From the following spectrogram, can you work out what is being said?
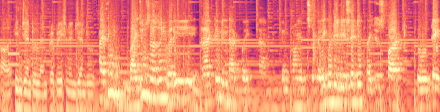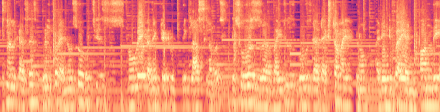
uh, in general and preparation in general? I think Byju's has been very interactive in that way. And you know, it's a very good initiative Byju's part to take external classes even for NOSO, which is no way connected to the class syllabus. It shows uh, Byju's goes that extra mile, you know, identify and on the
